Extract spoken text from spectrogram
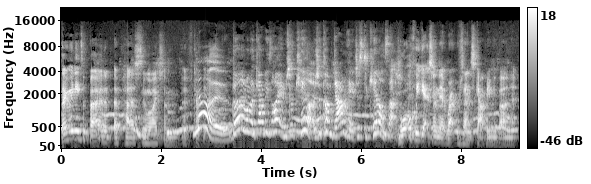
Don't we need to burn a, a personal item of Gabby? No. Burn one of Gabby's items, she'll kill us. She'll come down here just to kill us, actually. What if we get something that represents Gabby and we burn it?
